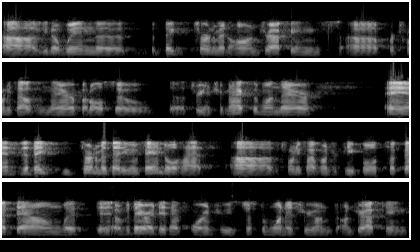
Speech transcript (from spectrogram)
uh, you know, win the, the big tournament on DraftKings uh, for 20000 there, but also the 300 max that won there. And the big tournament that even FanDuel had, uh, 2,500 people took that down with uh, over there. I did have four entries, just the one entry on on DraftKings.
